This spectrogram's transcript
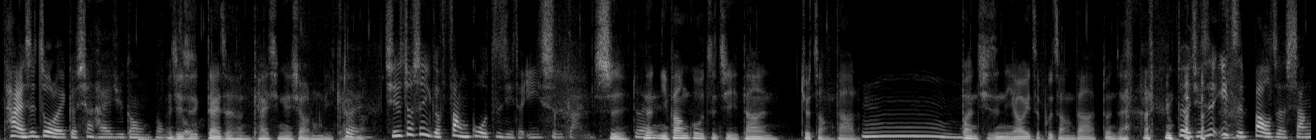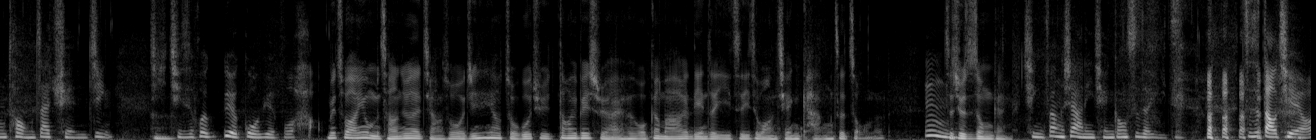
他还是做了一个下台鞠躬的动作。而且是带着很开心的笑容离开对。，其实就是一个放过自己的仪式感。是，那你放过自己，当然就长大了。嗯不，然其实你要一直不长大，蹲在那里。对，其实一直抱着伤痛在前进，其其实会越过越不好。没错啊，因为我们常常就在讲说，我今天要走过去倒一杯水来喝，我干嘛要连着椅子一直往前扛着走呢？嗯，这就是这种感觉。请放下你前公司的椅子，这是盗窃哦。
